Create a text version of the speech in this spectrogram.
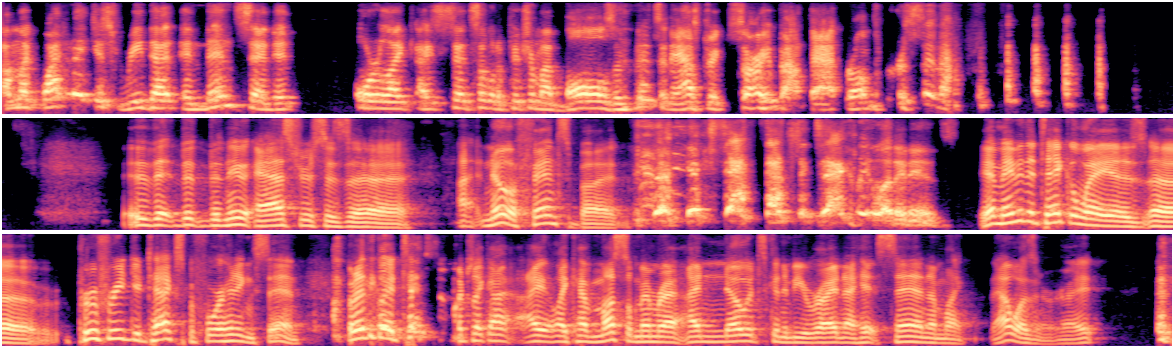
I'm like, why did I just read that and then send it? Or like I sent someone a picture of my balls and that's an asterisk. Sorry about that, wrong person. the, the, the new asterisk is a, uh, no offense, but exact, that's exactly what it is. Yeah, maybe the takeaway is uh, proofread your text before hitting send. But I think I text so much, like I, I like have muscle memory. I know it's going to be right, and I hit send. I'm like, that wasn't right.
